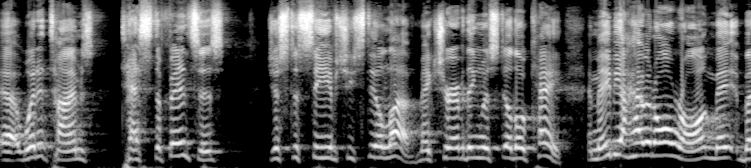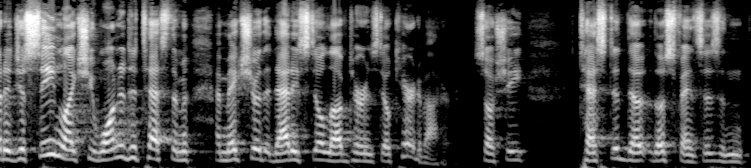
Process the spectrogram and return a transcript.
uh, would at times test the fences just to see if she still loved, make sure everything was still okay. And maybe I have it all wrong, but it just seemed like she wanted to test them and make sure that daddy still loved her and still cared about her. So she tested the, those fences, and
